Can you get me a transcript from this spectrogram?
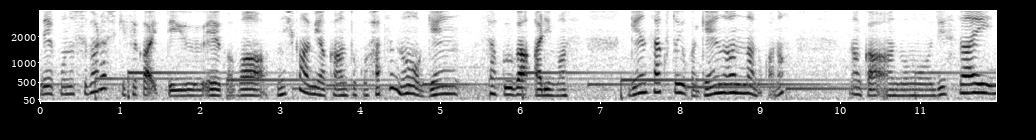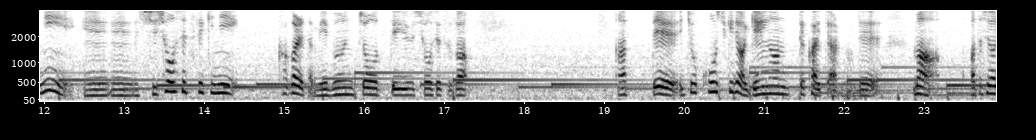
でこの「素晴らしき世界」っていう映画は西川美也監督初の原作があります。原作というか原案なのかな？なんかあの実際に、えー、詩小説的に書かれた身分帳っていう小説があって一応公式では原案って書いてあるのでまあ私は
